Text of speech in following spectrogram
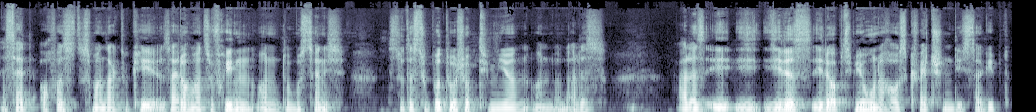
das ist halt auch was, dass man sagt, okay, sei doch mal zufrieden und du musst ja nicht du das super durchoptimieren und, und alles, alles, jedes, jede Optimierung daraus quetschen, die es da gibt.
